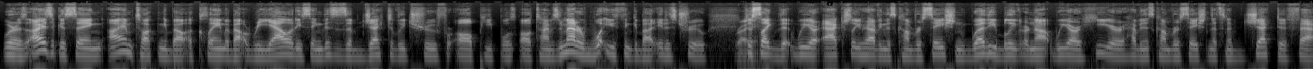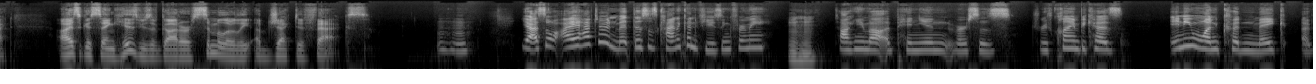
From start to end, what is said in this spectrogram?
Whereas Isaac is saying, I am talking about a claim about reality, saying this is objectively true for all peoples, all times. No matter what you think about it, it is true. Right. Just like that, we are actually having this conversation, whether you believe it or not, we are here having this conversation. That's an objective fact. Isaac is saying his views of God are similarly objective facts. hmm Yeah, so I have to admit this is kind of confusing for me. Mm-hmm. talking about opinion versus truth claim because anyone could make a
